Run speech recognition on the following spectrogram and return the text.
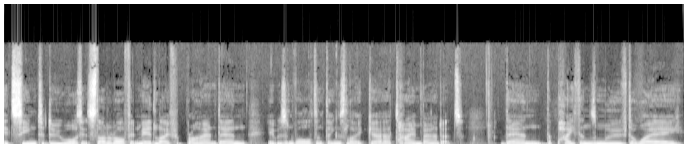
it seemed to do was it started off, it made Life of Brian, then it was involved in things like uh, Time Bandits. Then the Pythons moved away,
